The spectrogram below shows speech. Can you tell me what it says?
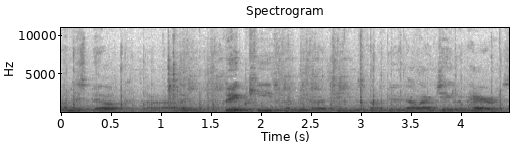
on his belt. Uh, I think the big key is going to be our team is going to be a guy like Jalen Harris,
